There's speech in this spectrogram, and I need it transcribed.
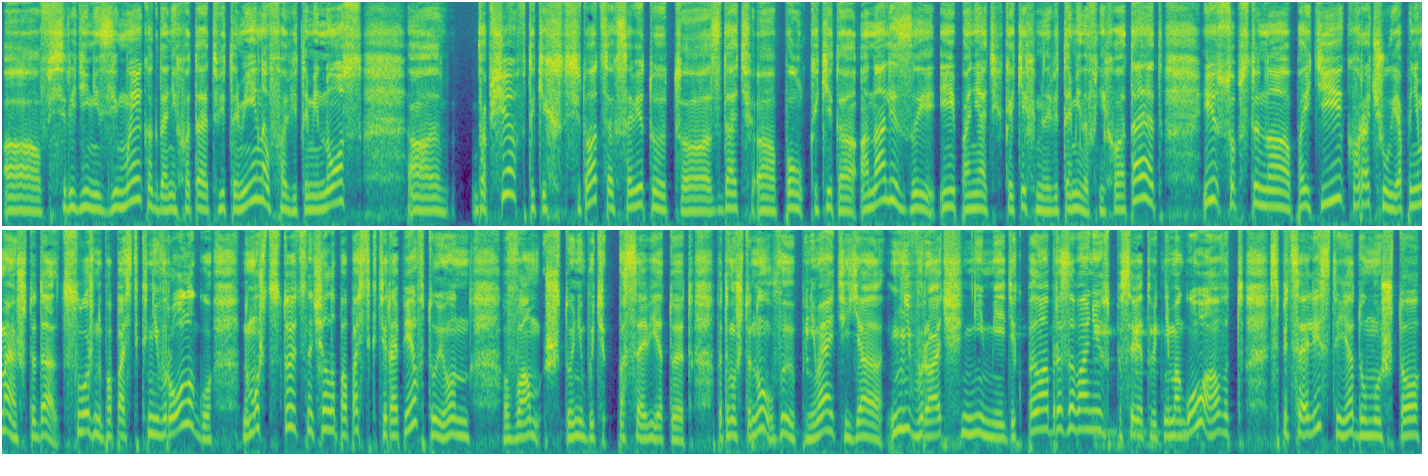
э, в середине зимы, когда не хватает витаминов, а витаминоз uh, Вообще в таких ситуациях советуют э, сдать э, пол какие-то анализы и понять, каких именно витаминов не хватает, и, собственно, пойти к врачу. Я понимаю, что да, сложно попасть к неврологу, но может стоит сначала попасть к терапевту, и он вам что-нибудь посоветует. Потому что, ну, вы понимаете, я не врач, не медик по образованию, посоветовать не могу, а вот специалисты, я думаю, что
